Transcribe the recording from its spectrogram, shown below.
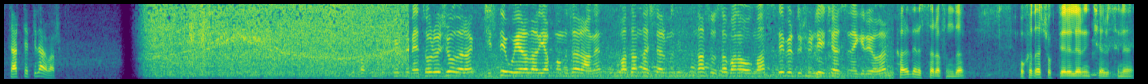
sert tepkiler var. Meteoroloji olarak ciddi uyarılar yapmamıza rağmen vatandaşlarımız nasıl olsa bana olmaz diye bir düşünce içerisine giriyorlar. Karadeniz tarafında o kadar çok derelerin içerisine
